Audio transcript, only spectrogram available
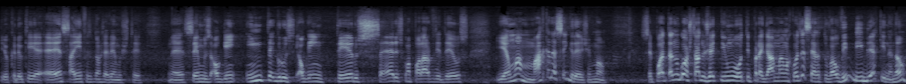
Eu creio que é essa a ênfase que nós devemos ter. Né? Sermos alguém íntegros, alguém inteiros, sérios com a palavra de Deus. E é uma marca dessa igreja, irmão. Você pode até não gostar do jeito de um ou outro de pregar, mas uma coisa é certa, tu vai ouvir Bíblia aqui, não é não?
